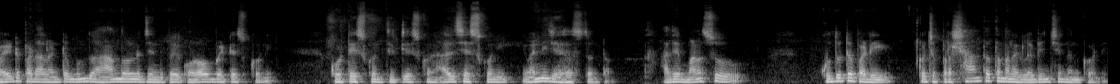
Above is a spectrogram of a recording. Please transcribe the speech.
బయటపడాలంటే ముందు ఆందోళన చెందిపోయి గొడవ పెట్టేసుకొని కొట్టేసుకొని తిట్టేసుకొని అది చేసుకొని ఇవన్నీ చేసేస్తుంటాం. అదే మనసు కుదుటపడి కొంచెం ప్రశాంతత మనకు లభించింది అనుకోండి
